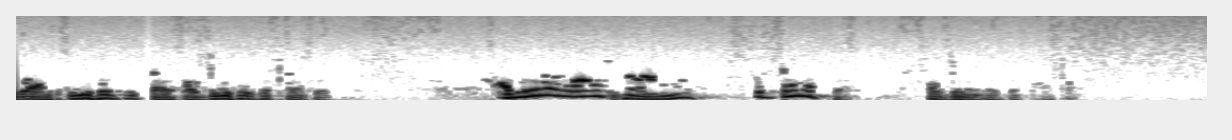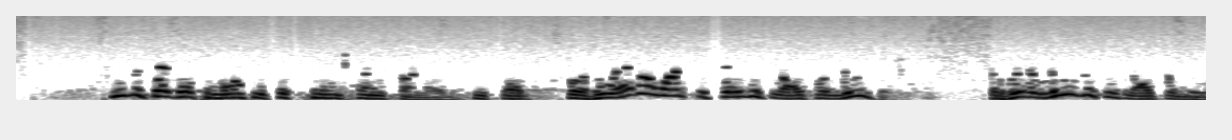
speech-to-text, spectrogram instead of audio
walked. Be His disciple. Be His apprentice. And then along come the benefits of being His disciple. Jesus said this in Matthew 16, 25. He said, For whoever wants to save his life will lose it. But whoever loses his life for me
